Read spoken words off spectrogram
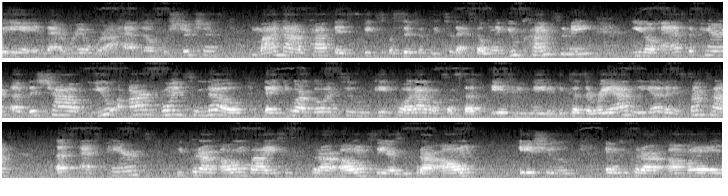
being in that realm where I have those restrictions, my nonprofit speaks specifically to that. So when you come to me, you know, as the parent of this child, you are going to know that you are going to get caught out on some stuff if you need it. Because the reality of it is sometimes us as parents, we put our own biases, we put our own fears, we put our own issues, and we put our own,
